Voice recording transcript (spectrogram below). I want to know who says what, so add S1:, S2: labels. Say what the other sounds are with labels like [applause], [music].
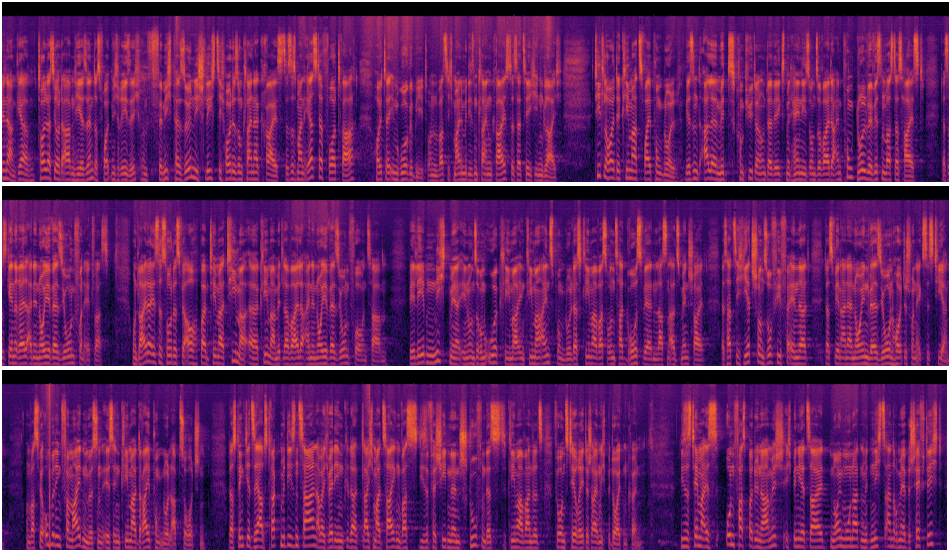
S1: Vielen Dank. Ja, toll, dass Sie heute Abend hier sind. Das freut mich riesig. Und für mich persönlich schließt sich heute so ein kleiner Kreis. Das ist mein erster Vortrag heute im Ruhrgebiet. Und was ich meine mit diesem kleinen Kreis, das erzähle ich Ihnen gleich. Titel heute Klima 2.0. Wir sind alle mit Computern unterwegs, mit Handys und so weiter. Ein Punkt Null, wir wissen, was das heißt. Das ist generell eine neue Version von etwas. Und leider ist es so, dass wir auch beim Thema Klima, äh, Klima mittlerweile eine neue Version vor uns haben. Wir leben nicht mehr in unserem Urklima, in Klima 1.0, das Klima, was uns hat groß werden lassen als Menschheit. Es hat sich jetzt schon so viel verändert, dass wir in einer neuen Version heute schon existieren. Und was wir unbedingt vermeiden müssen, ist in Klima 3.0 abzurutschen. Das klingt jetzt sehr abstrakt mit diesen Zahlen, aber ich werde Ihnen gleich mal zeigen, was diese verschiedenen Stufen des Klimawandels für uns theoretisch eigentlich bedeuten können. Dieses Thema ist unfassbar dynamisch. Ich bin jetzt seit neun Monaten mit nichts anderem mehr beschäftigt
